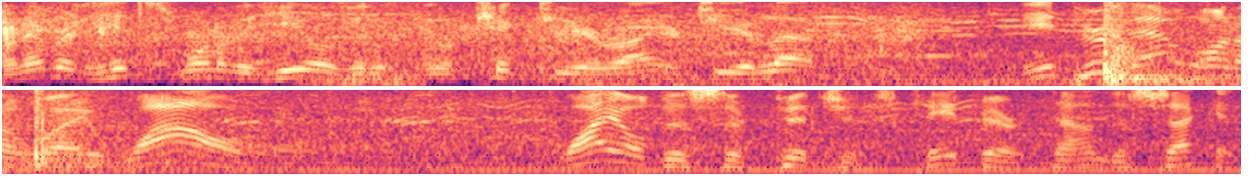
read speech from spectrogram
Whenever it hits one of the heels, it'll, it'll kick to your right or to your left. He threw that one away. Wow. Wildest of pitches. K-Bear down to second.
